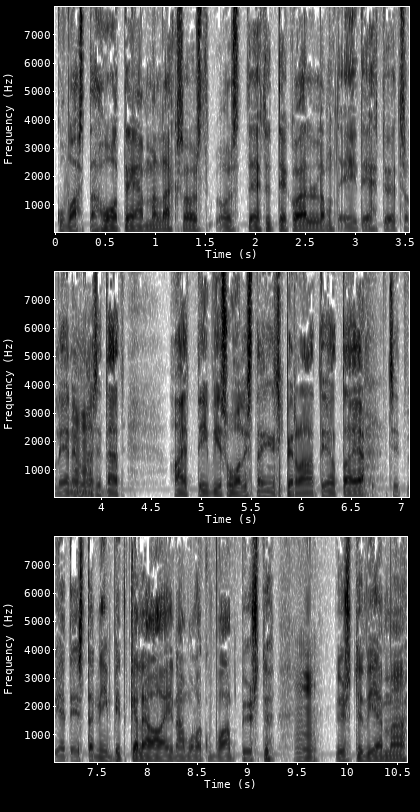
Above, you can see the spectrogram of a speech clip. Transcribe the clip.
kuvasta HTML olisi, olisi tehty tekoälyllä, mutta ei tehty, että se oli enemmän mm. sitä, että haettiin visuaalista inspiraatiota ja sitten vietiin sitä niin pitkälle aina mulla kuin vaan pysty, mm. pysty viemään.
